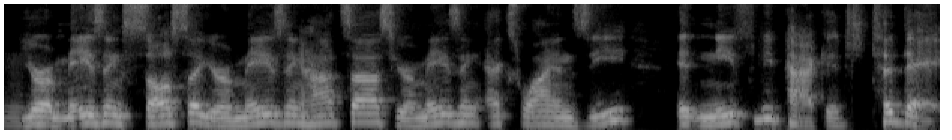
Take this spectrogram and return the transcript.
Mhm. your amazing salsa your amazing hot sauce your amazing x y and z it needs to be packaged today.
